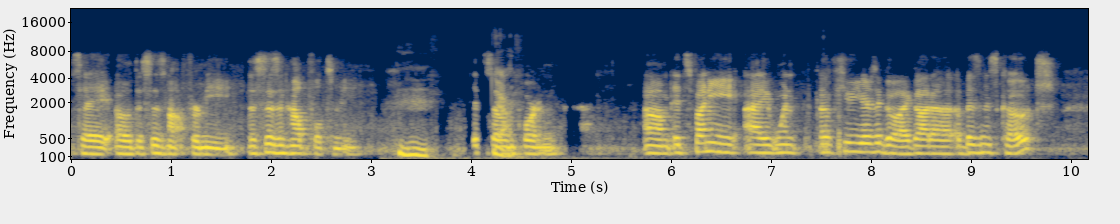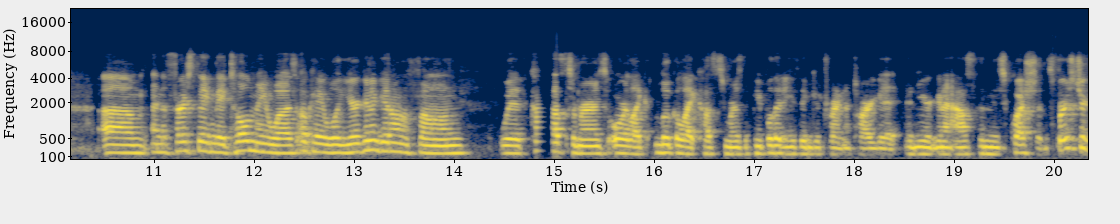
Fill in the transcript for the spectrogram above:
say, "Oh, this is not for me. This isn't helpful to me." Mm-hmm. It's so yeah. important. Um, it's funny. I went a few years ago. I got a, a business coach, um, and the first thing they told me was, "Okay, well, you're to get on the phone with customers or like lookalike customers, the people that you think you're trying to target, and you're to ask them these questions. First, you're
